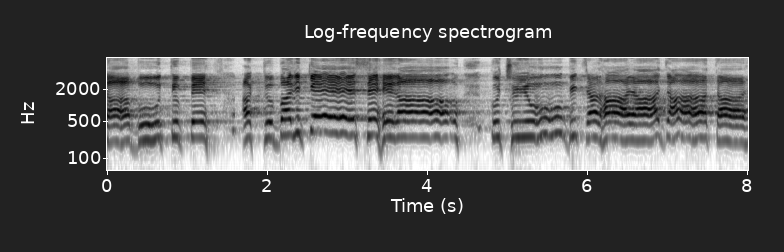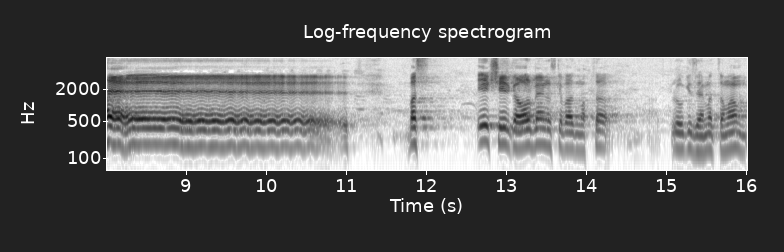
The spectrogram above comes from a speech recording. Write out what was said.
ताबूत पे अकबर के सेहरा कुछ यूँ भी चढ़ाया जाता है। बस एक शेर का और बैन उसके बाद मख्ता लोगों की जहमत तमाम।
